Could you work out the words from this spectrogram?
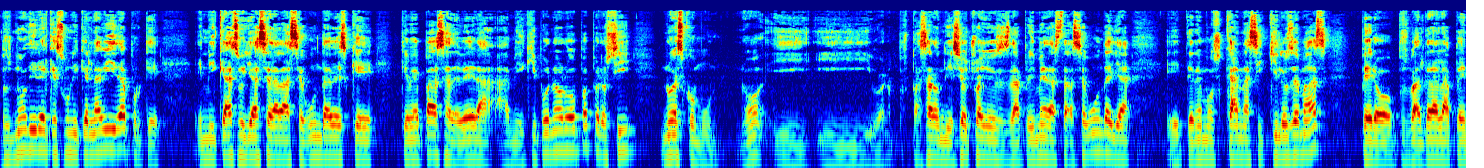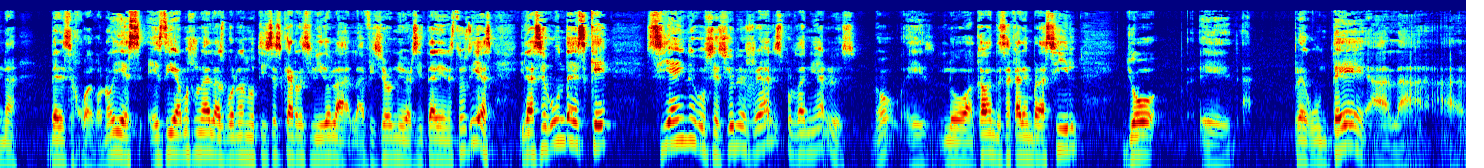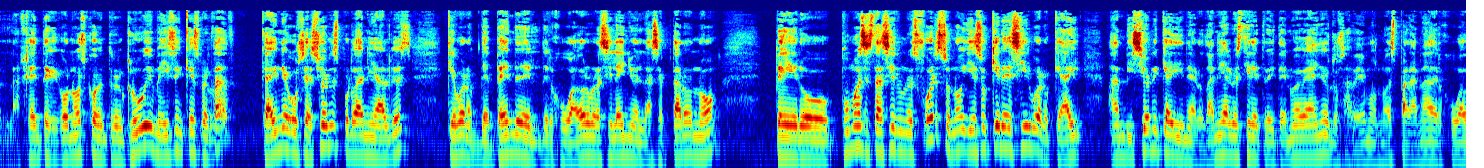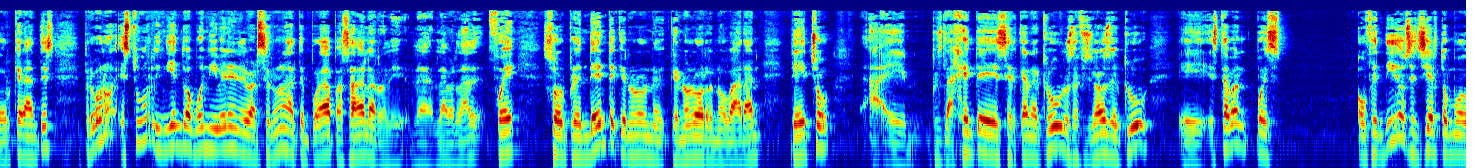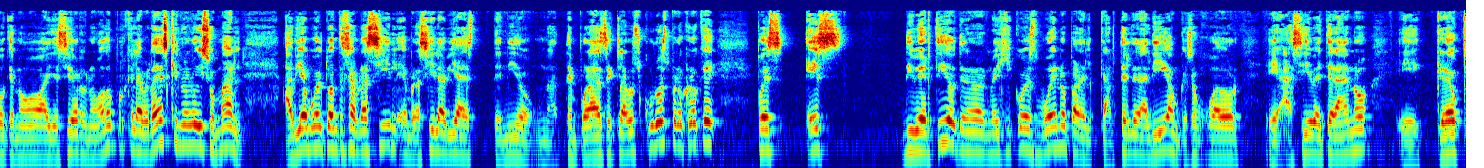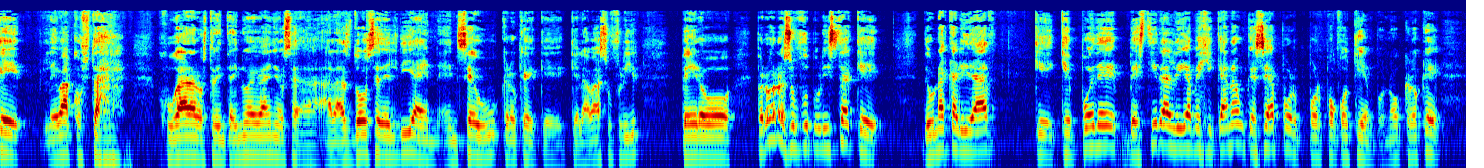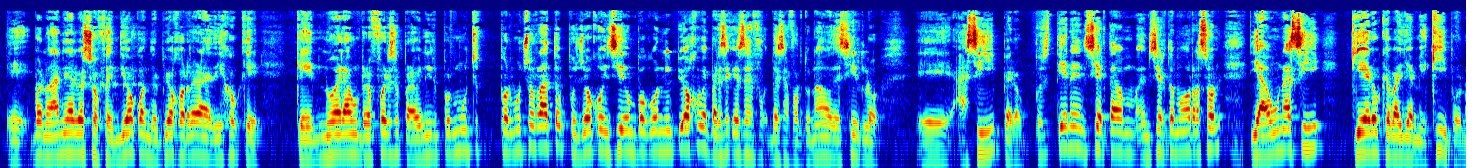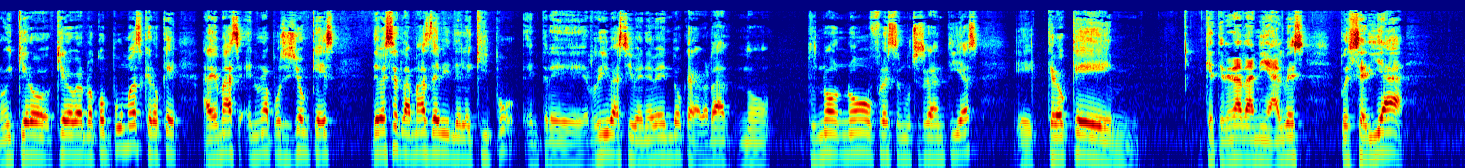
pues no diré que es única en la vida, porque en mi caso ya será la segunda vez que, que me pasa de ver a, mi equipo en Europa, pero sí no es común, ¿no? Y, bueno, pues pasaron 18 años desde la primera hasta la segunda, ya eh, tenemos canas y kilos de más, pero pues valdrá la pena ver ese juego, ¿no? Y es, es digamos, una de las buenas noticias que ha recibido la, afición universitaria en estos días. Y la segunda es que si hay negociaciones reales por Dani Alves, ¿no? Eh, lo acaban de sacar en Brasil. Yo eh, pregunté a la, gente que conozco dentro del club y me dicen que es verdad, que hay negociaciones por Dani Alves, que bueno, depende del, del jugador brasileño el aceptar o no, pero Pumas está haciendo un esfuerzo, ¿no? Y eso quiere decir, bueno, que hay ambición y que hay dinero. Dani Alves tiene 39 años, lo sabemos, no es para nada el jugador que era antes, pero bueno, estuvo rindiendo a buen nivel en el Barcelona la temporada pasada, la, verdad fue sorprendente que no, lo, que no lo renovaran. De hecho, eh, pues la gente cercana al club, los aficionados del club, eh, estaban pues ofendidos en cierto modo que no haya sido renovado, porque la verdad es que no lo hizo mal. Había vuelto antes a Brasil, en Brasil había tenido una temporadas de claroscuros, pero creo que pues es divertido tenerlo en México, es bueno para el cartel de la liga, aunque sea un jugador eh, así de veterano, eh, creo que le va a costar jugar a los 39 años a, las 12 del día en, en CU, creo que, la va a sufrir, pero, pero bueno, es un futbolista que de una calidad que, puede vestir a la liga mexicana, aunque sea por, por poco tiempo, ¿no? Creo que, eh, bueno, Daniel se ofendió cuando el Piojo Herrera dijo que que no era un refuerzo para venir por mucho, por mucho rato, pues yo coincido un poco con el Piojo, me parece que es desafortunado decirlo eh, así, pero pues tiene en, cierta, cierto modo razón y aún así quiero que vaya mi equipo, ¿no? Y quiero, quiero verlo con Pumas, creo que además en una posición que es debe ser la más débil del equipo, entre Rivas y Benevendo, que la verdad no, pues no, no ofrecen muchas garantías, eh, creo que, que tener a Dani Alves pues sería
